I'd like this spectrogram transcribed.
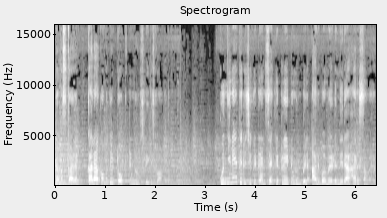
മലയാളി ടോപ്പ് ടെൻ ന്യൂസിലേക്ക് സ്വാഗതം. കുഞ്ഞിനെ തിരിച്ചു കിട്ടാൻ സെക്രട്ടേറിയറ്റ് മുമ്പിൽ അനുപമയുടെ നിരാഹാര സമരം.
